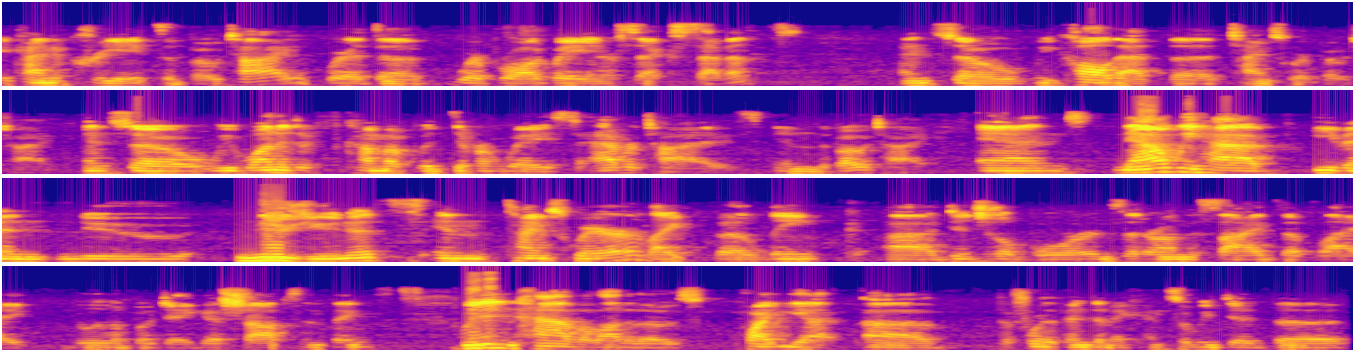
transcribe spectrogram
it kind of creates a bow tie where the where Broadway intersects Seventh, and so we call that the Times Square bow tie. And so we wanted to come up with different ways to advertise in the bow tie. And now we have even new new units in Times Square, like the Link uh, digital boards that are on the sides of like the little bodega shops and things. We didn't have a lot of those quite yet uh, before the pandemic, and so we did the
